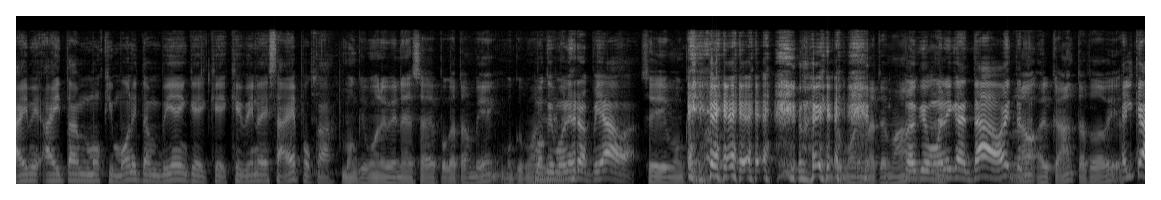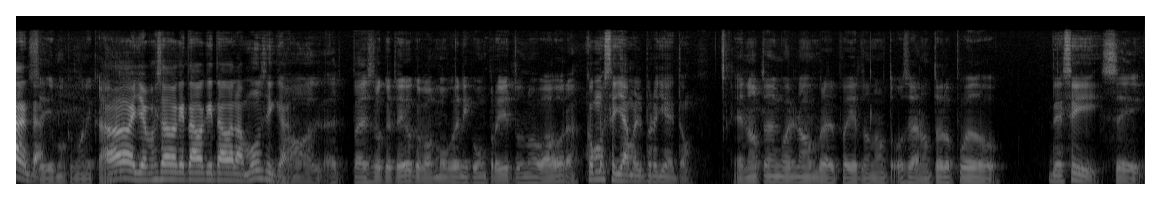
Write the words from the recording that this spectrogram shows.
Ahí, me- ahí está Monkey Money también, que, que, que viene de esa época. Monkey Money viene de esa época también. Monkey Money. Monkey viene- Money rapeaba. Sí, Monkey Money. Monkey Money mete mano. Monkey Money cantaba, ¿oíste? No, él canta todavía. ¿Él canta? Sí, Monkey Money canta. Ah, yo pensaba que estaba quitado la música. No, pues es lo que te digo, que vamos a venir con un proyecto nuevo ahora. ¿Cómo se llama el proyecto? Eh, no tengo el nombre del proyecto, no, o sea, no te lo puedo... Decir. Sí,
